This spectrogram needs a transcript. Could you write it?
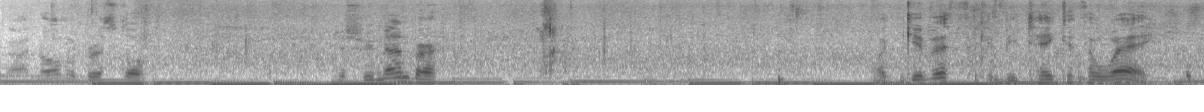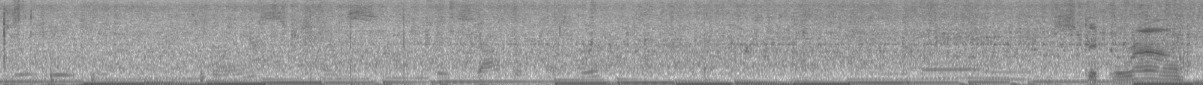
Starting over, Bristol. Just remember, what giveth can be taketh away. Stick around.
